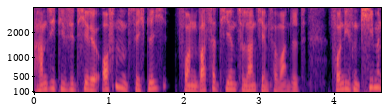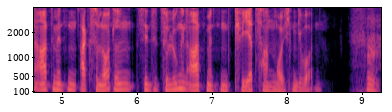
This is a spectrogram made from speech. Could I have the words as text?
haben sich diese Tiere offensichtlich von Wassertieren zu Landtieren verwandelt. Von diesen kiemenatmenden Axolotln sind sie zu lungenatmenden Querzahnmolchen geworden. Hm.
